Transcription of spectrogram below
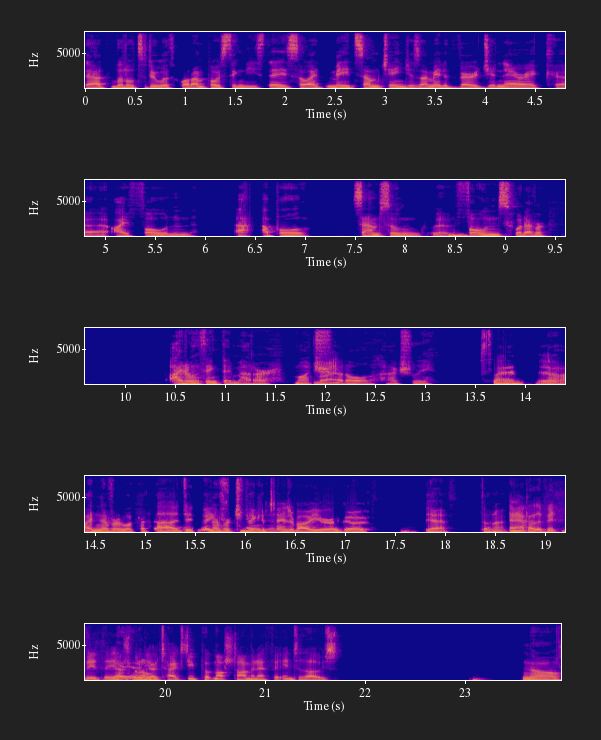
they had little to do with what I'm posting these days. So I made some changes. I made it very generic uh, iPhone, Apple, Samsung mm. phones, whatever. I don't think they matter much right. at all, actually. Same. Yeah. Uh, I never looked at that. I did make, never make a change about a year ago. Yeah. Don't know. And how about the, the, the actual yeah, video tags? Do you put much time and effort into those? No,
